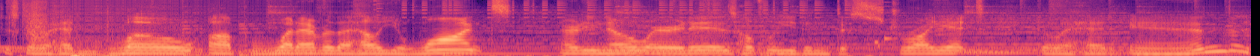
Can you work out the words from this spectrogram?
Just go ahead and blow up whatever the hell you want. I already know where it is. Hopefully you didn't destroy it. Go ahead and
